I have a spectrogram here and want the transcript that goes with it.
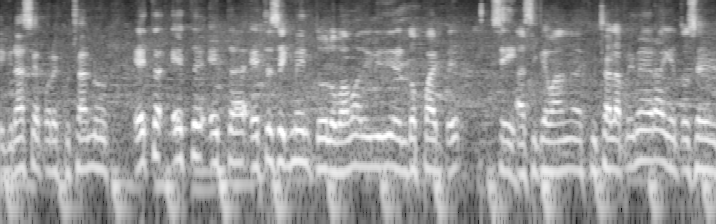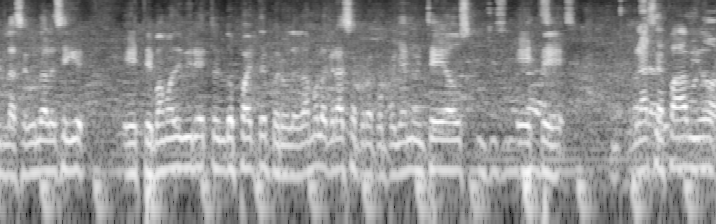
eh, gracias por escucharnos. Esta, este, esta, este segmento lo vamos a dividir en dos partes, Sí. así que van a escuchar la primera y entonces la segunda le sigue. Este, vamos a dividir esto en dos partes, pero le damos las gracias por acompañarnos en Tales. Muchísimas Este, gracias. gracias Fabio.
